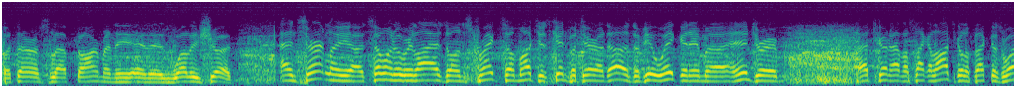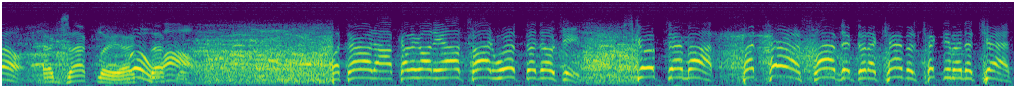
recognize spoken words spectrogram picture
Patera's left arm, and, he, and as well he should. And certainly uh, someone who relies on strength so much as Ken Patera does, if you weaken him, uh, injure him, that's going to have a psychological effect as well. Exactly. exactly. Oh, wow. Now coming on the outside with DeNucci. Scoops him up. Patera slams him to the canvas, kicked him in the chest.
